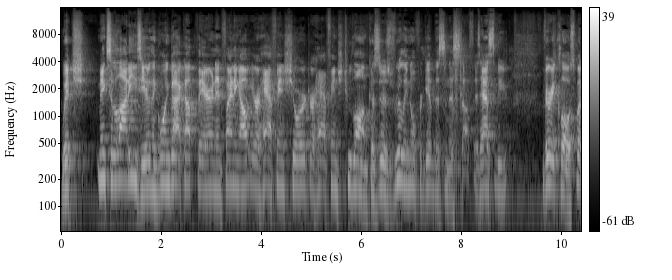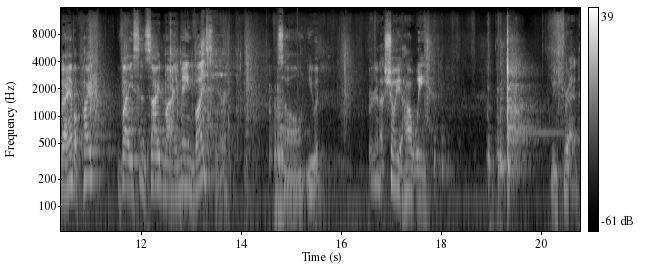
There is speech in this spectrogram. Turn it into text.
which makes it a lot easier than going back up there and then finding out you're a half inch short or half inch too long because there's really no forgiveness in this stuff. It has to be very close. But I have a pipe vise inside my main vise here. So you would, we're gonna show you how we, we thread.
